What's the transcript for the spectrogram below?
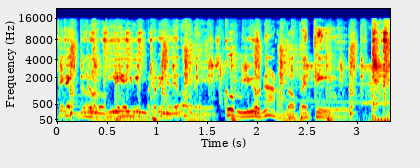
Tecnología y Emprendedores con Leonardo Petit.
